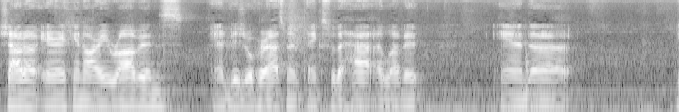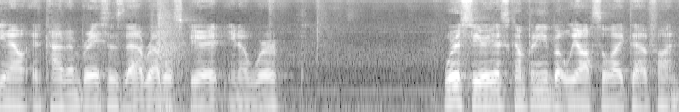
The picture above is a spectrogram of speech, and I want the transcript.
shout out Eric and Ari Robbins and Visual Harassment. Thanks for the hat. I love it. And, uh, you know, it kind of embraces that rebel spirit. You know, we're we're a serious company, but we also like to have fun.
